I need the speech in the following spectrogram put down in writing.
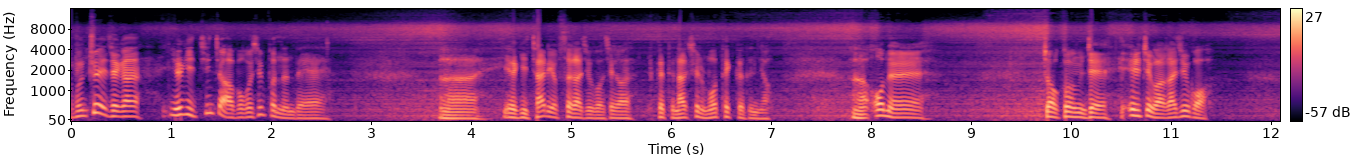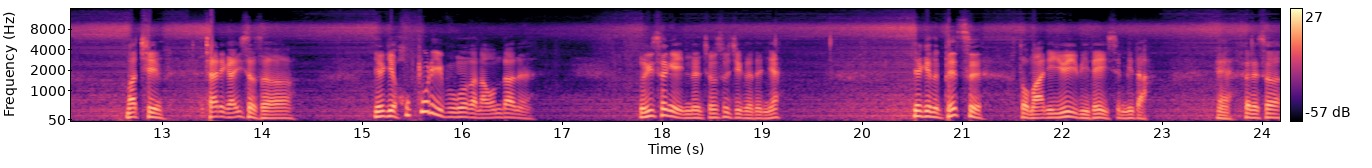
저번 주에 제가 여기 진짜 와보고 싶었는데 어, 여기 자리 없어가지고 제가 그때 낚시를 못했거든요. 어, 오늘 조금 이제 일찍 와가지고 마침 자리가 있어서 여기 혹부리 붕어가 나온다는 의성에 있는 저수지거든요. 여기는 베스도 많이 유입이 되어 있습니다. 예, 그래서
